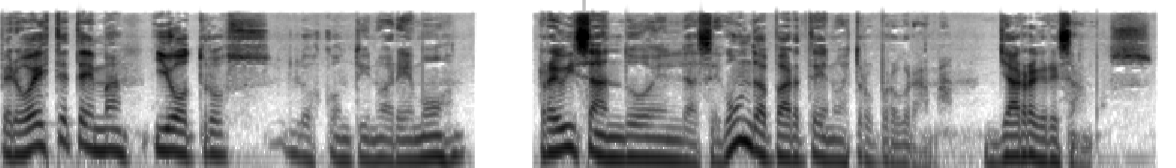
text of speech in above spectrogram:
Pero este tema y otros los continuaremos revisando en la segunda parte de nuestro programa. Ya regresamos.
